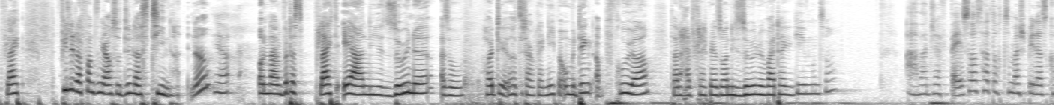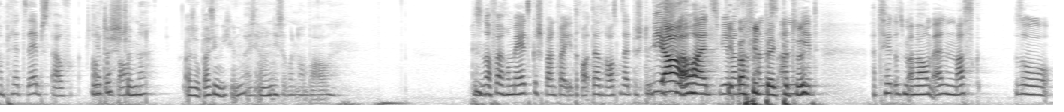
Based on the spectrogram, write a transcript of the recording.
Vielleicht, viele davon sind ja auch so Dynastien halt, ne? Ja. Und dann wird das vielleicht eher an die Söhne, also heute, heutzutage vielleicht nicht mehr unbedingt, aber früher, dann halt vielleicht mehr so an die Söhne weitergegeben und so. Aber Jeff Bezos hat doch zum Beispiel das komplett selbst auf, Ja, aufgebaut, das stimmt. ne? Also weiß ich nicht genau. Weiß ich auch nicht so genau, wow. Wir sind auf eure Mails gespannt, weil ihr drau da draußen seid bestimmt Ja. schlauer als wir, was das Feedback, alles bitte. angeht. Erzählt uns mal, warum Elon Musk so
